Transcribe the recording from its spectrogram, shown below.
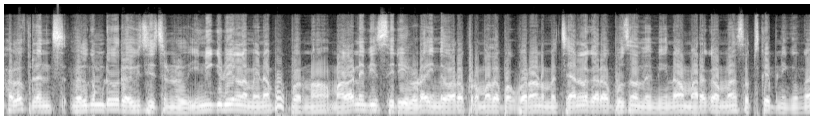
Hello friends welcome to Ravi channel இன்னைக்கு வீடியோ நம்ம என்ன பார்க்க போகிறோம்னா மகாநிதி சீரியலோட இந்த வாரம் ப்ரொமோ பார்க்க போகிறோம் நம்ம சேனலுக்கார புதுசாக வந்திருந்தீங்கன்னா மறக்காமல் சப்ஸ்கிரைப் பண்ணிக்கோங்க.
